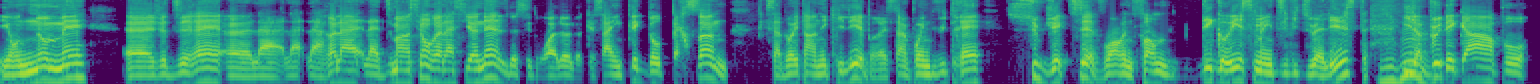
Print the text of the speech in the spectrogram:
et on nommait euh, je dirais, euh, la, la, la, rela- la dimension relationnelle de ces droits-là, là, que ça implique d'autres personnes, puis que ça doit être en équilibre. C'est un point de vue très subjectif, voire une forme d'égoïsme individualiste. Mhm. Il a peu d'égard pour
